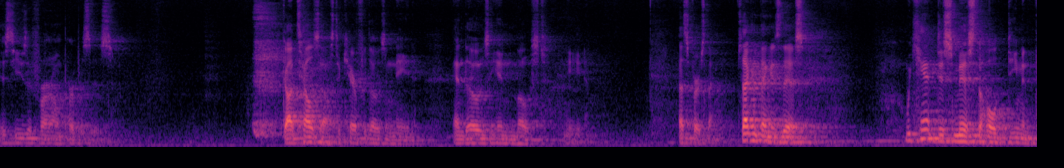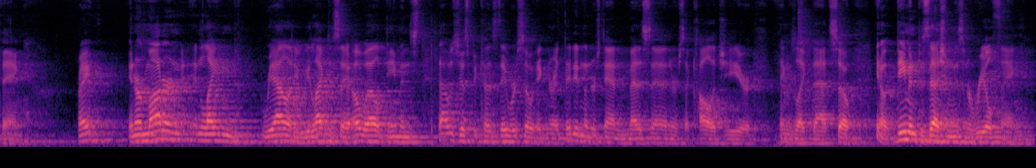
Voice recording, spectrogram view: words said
is to use it for our own purposes. God tells us to care for those in need and those in most need. That's the first thing. Second thing is this we can't dismiss the whole demon thing, right? In our modern enlightened reality, we like to say, oh, well, demons, that was just because they were so ignorant. They didn't understand medicine or psychology or things like that. So, you know, demon possession isn't a real thing.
